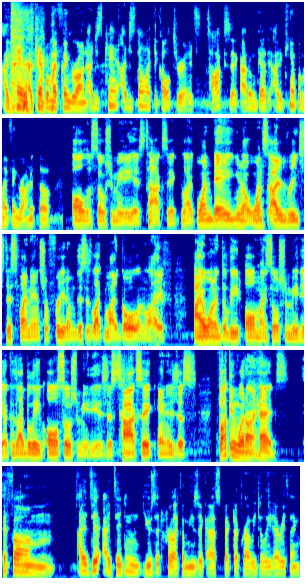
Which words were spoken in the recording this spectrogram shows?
I can't I can't put my finger on it. I just can't I just don't like the culture. It's toxic. I don't get it. I can't put my finger on it though. All of social media is toxic. Like one day, you know, once I reach this financial freedom, this is like my goal in life. I want to delete all my social media because I believe all social media is just toxic and is just fucking with our heads. If um I did I didn't use it for like a music aspect, I'd probably delete everything.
